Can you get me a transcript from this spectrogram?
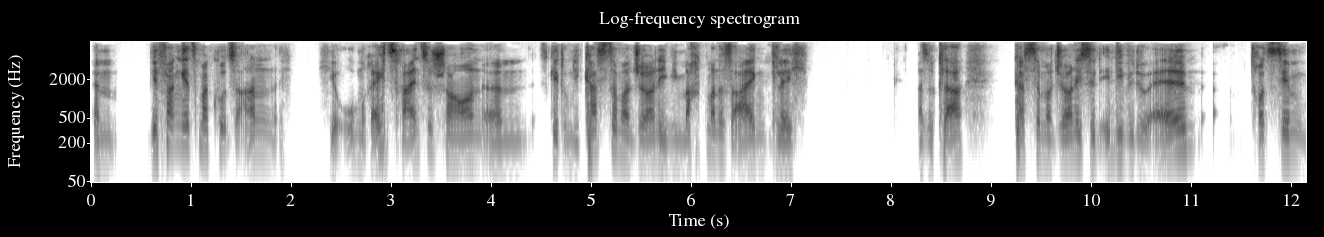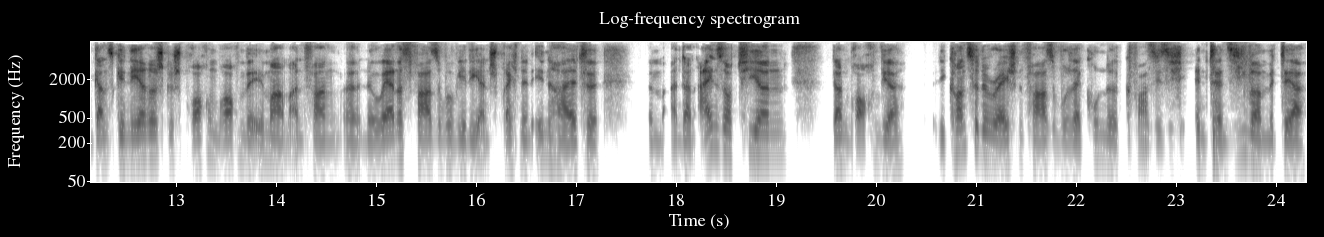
Ähm, wir fangen jetzt mal kurz an, hier oben rechts reinzuschauen. Ähm, es geht um die Customer Journey. Wie macht man das eigentlich? Also klar, Customer Journeys sind individuell. Trotzdem ganz generisch gesprochen brauchen wir immer am Anfang äh, eine Awareness-Phase, wo wir die entsprechenden Inhalte dann einsortieren. Dann brauchen wir die Consideration-Phase, wo der Kunde quasi sich intensiver mit der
